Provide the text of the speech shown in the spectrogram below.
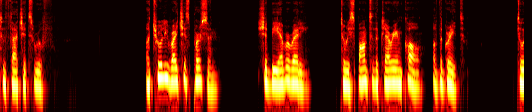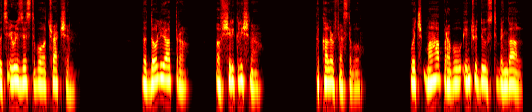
to thatch its roof. A truly righteous person should be ever ready to respond to the clarion call of the great, to its irresistible attraction. The Doliatra of Sri Krishna, the color festival, which Mahaprabhu introduced to Bengal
